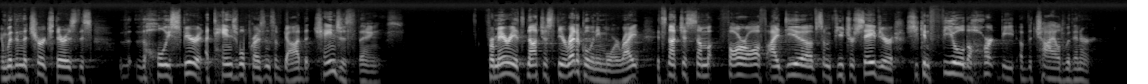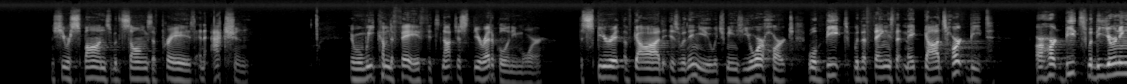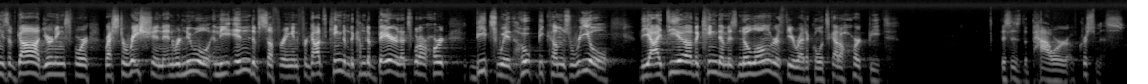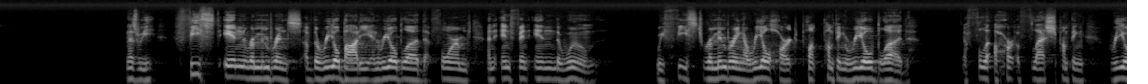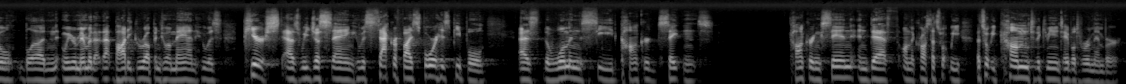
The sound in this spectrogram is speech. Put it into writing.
And within the church, there is this the Holy Spirit, a tangible presence of God that changes things. For Mary, it's not just theoretical anymore, right? It's not just some far off idea of some future Savior. She can feel the heartbeat of the child within her. And she responds with songs of praise and action. And when we come to faith, it's not just theoretical anymore. The Spirit of God is within you, which means your heart will beat with the things that make God's heart beat. Our heart beats with the yearnings of God, yearnings for restoration and renewal and the end of suffering and for God's kingdom to come to bear. That's what our heart beats with. Hope becomes real. The idea of a kingdom is no longer theoretical, it's got a heartbeat. This is the power of Christmas. And as we feast in remembrance of the real body and real blood that formed an infant in the womb, we feast remembering a real heart pumping real blood, a, a heart of flesh pumping real blood. And we remember that that body grew up into a man who was pierced, as we just sang, who was sacrificed for his people as the woman's seed conquered Satan's conquering sin and death on the cross. That's what we, that's what we come to the communion table to remember.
